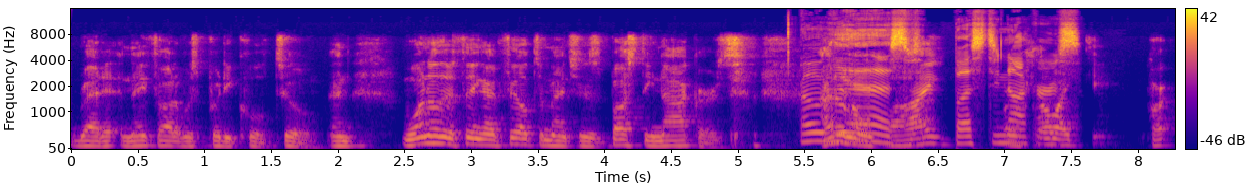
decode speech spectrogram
read it and they thought it was pretty cool too. And one other thing I failed to mention is Busty Knockers. Oh, I don't yes. know why. Busty Knockers. I, par,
